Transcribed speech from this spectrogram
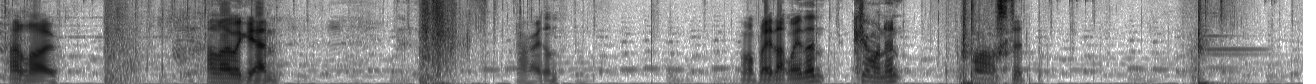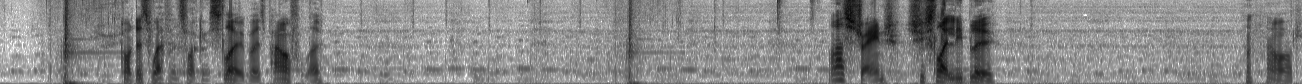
Hello. Hello again. Alright then. Wanna play that way then? Come on then. Bastard. God, this weapon's fucking slow, but it's powerful though. Well, that's strange. She's slightly blue. How odd.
